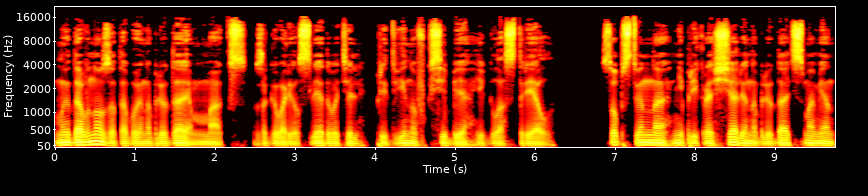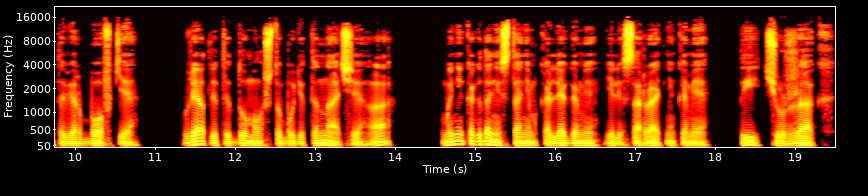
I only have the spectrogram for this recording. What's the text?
«Мы давно за тобой наблюдаем, Макс», — заговорил следователь, придвинув к себе иглострел. «Собственно, не прекращали наблюдать с момента вербовки. Вряд ли ты думал, что будет иначе, а? Мы никогда не станем коллегами или соратниками ты чужак.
